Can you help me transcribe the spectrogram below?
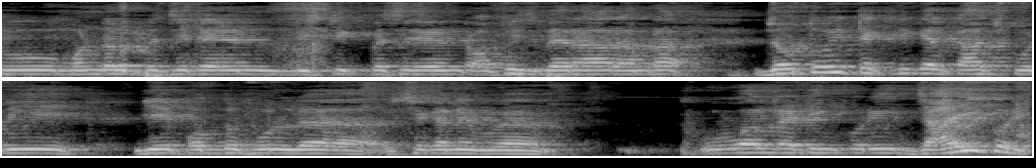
two mandal president district president office বেরার আমরা যতই টেকনিক্যাল কাজ করি গিয়ে পদ্মফুল সেখানে ওয়াল রাইটিং করি, যাই করি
